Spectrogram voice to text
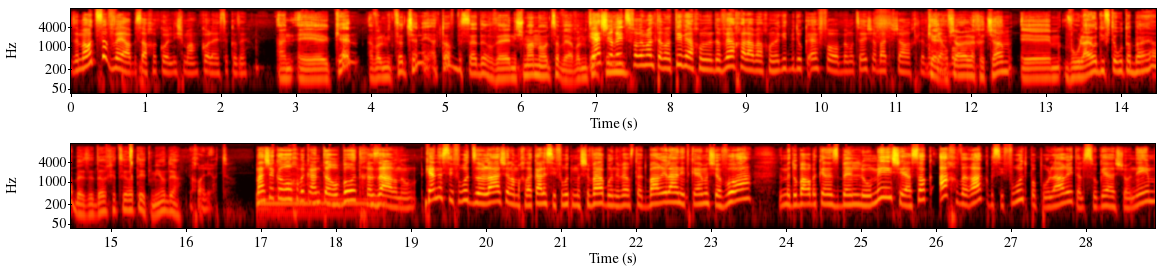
זה מאוד שבע בסך הכל נשמע, כל העסק הזה. אני, אה, כן, אבל מצד שני, טוב, בסדר, זה נשמע מאוד שבע, אבל מצד יש שני... יש יריד ספרים אלטרנטיבי, אנחנו נדווח עליו, אנחנו נגיד בדיוק איפה, במוצאי שבת אפשר ללכת לבקר כן, בו. כן, אפשר ללכת שם, אה, ואולי עוד יפתרו את הבעיה באיזה דרך יצירתית, מי יודע. יכול להיות. מה שכרוך בכאן תרבות, חזרנו. כנס ספרות זולה של המחלקה לספרות משווה באוניברסיטת בר אילן התקיים השבוע. מדובר בכנס בינלאומי שיעסוק אך ורק בספרות פופולרית על סוגיה השונים.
